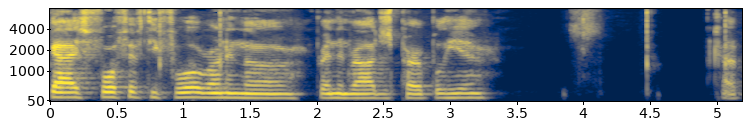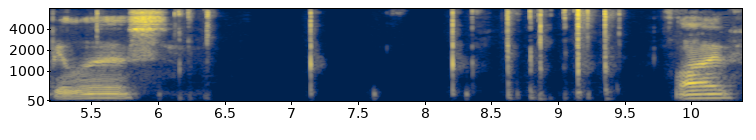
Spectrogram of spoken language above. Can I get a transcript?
Guys, 454 running the Brendan Rodgers purple here. Copy list. Live.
